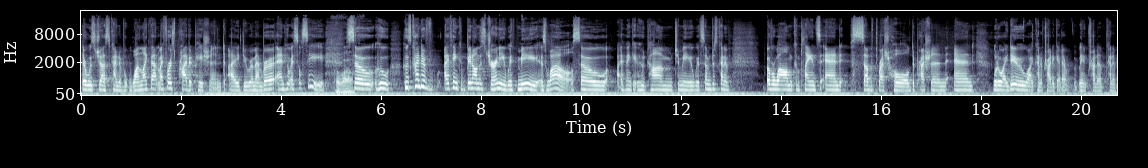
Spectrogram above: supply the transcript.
there was just kind of one like that. My first private patient, I do remember, and who I still see. Oh, wow. So who who's kind of I think been on this journey with me as well. So I think it, who'd come to me with some just kind of overwhelm, complaints, and sub-threshold depression. And what do I do? I kind of try to get a, try to kind of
